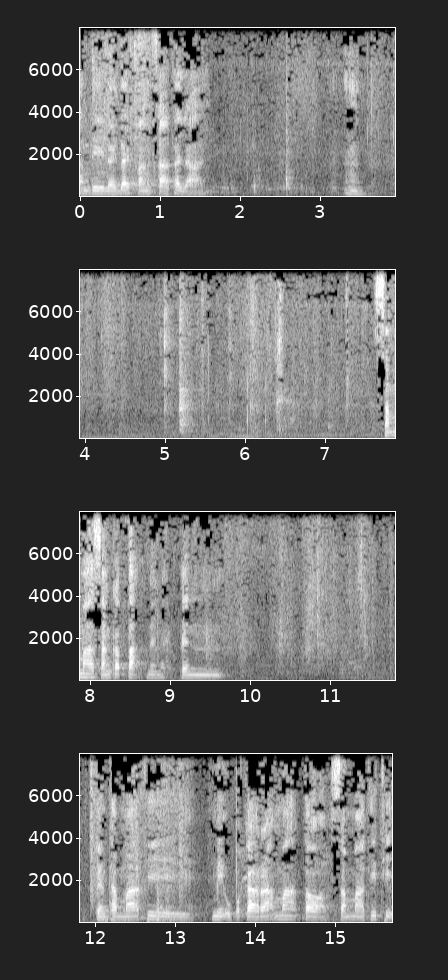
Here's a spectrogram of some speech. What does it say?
อันดีเลยได้ฟังสาธยาย สัมมาสังกัปปะเนี่ยนะเป็น เป็นธรรมะที่มีอุปการะมากต่อสัมมาทิฏฐิ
